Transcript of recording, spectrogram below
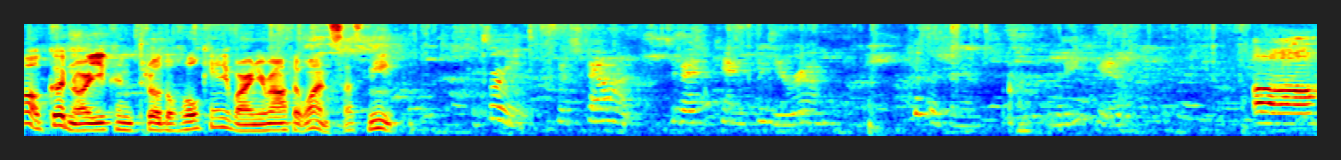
Oh, good, Nora. You can throw the whole candy bar in your mouth at once. That's neat. Fine. Switch talents. Too bad you can't clean your room. Yes, I can. No, you can't. Uh,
